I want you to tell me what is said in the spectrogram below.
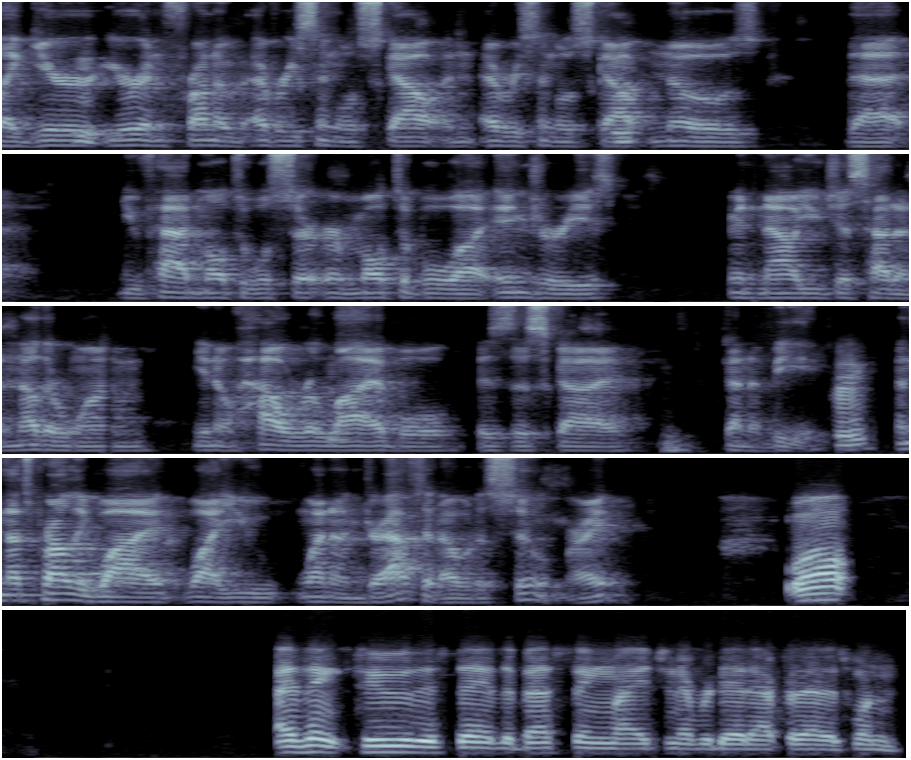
Like you're mm-hmm. you're in front of every single scout, and every single scout mm-hmm. knows that you've had multiple or multiple uh, injuries, and now you just had another one. You know how reliable is this guy gonna be? And that's probably why why you went undrafted. I would assume, right? Well, I think to this day, the best thing my agent ever did after that is when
